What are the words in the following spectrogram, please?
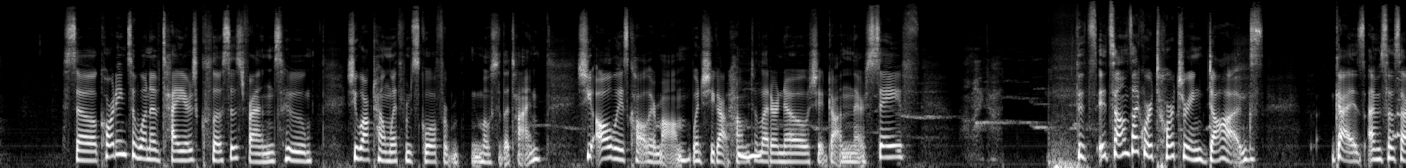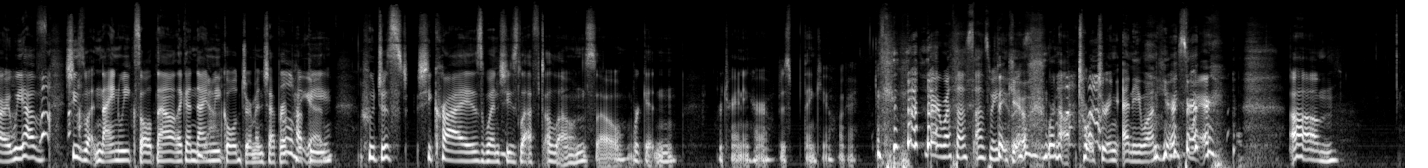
So, according to one of Tyre's closest friends, who she walked home with from school for most of the time, she always called her mom when she got home to let her know she had gotten there safe. Oh my God. It's, it sounds like we're torturing dogs. Guys, I'm so sorry. We have, she's what, nine weeks old now, like a nine week old German Shepherd It'll puppy who just, she cries when she's left alone. So, we're getting, we're training her. Just thank you. Okay. Bear with us as we Thank do you. We're not torturing anyone here. I swear.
